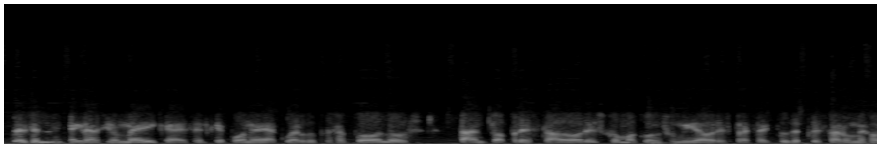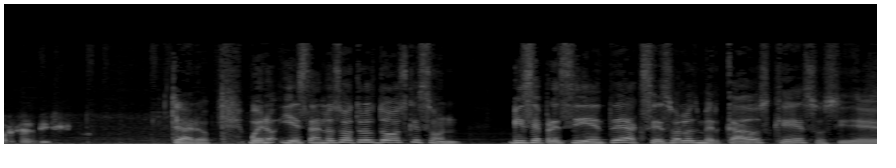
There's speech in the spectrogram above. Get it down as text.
Entonces, la integración médica es el que pone de acuerdo pues a todos los, tanto a prestadores como a consumidores para efectos de prestar un mejor servicio. Claro. Bueno, y están los otros dos que son vicepresidente de acceso a los mercados, que eso sí debe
